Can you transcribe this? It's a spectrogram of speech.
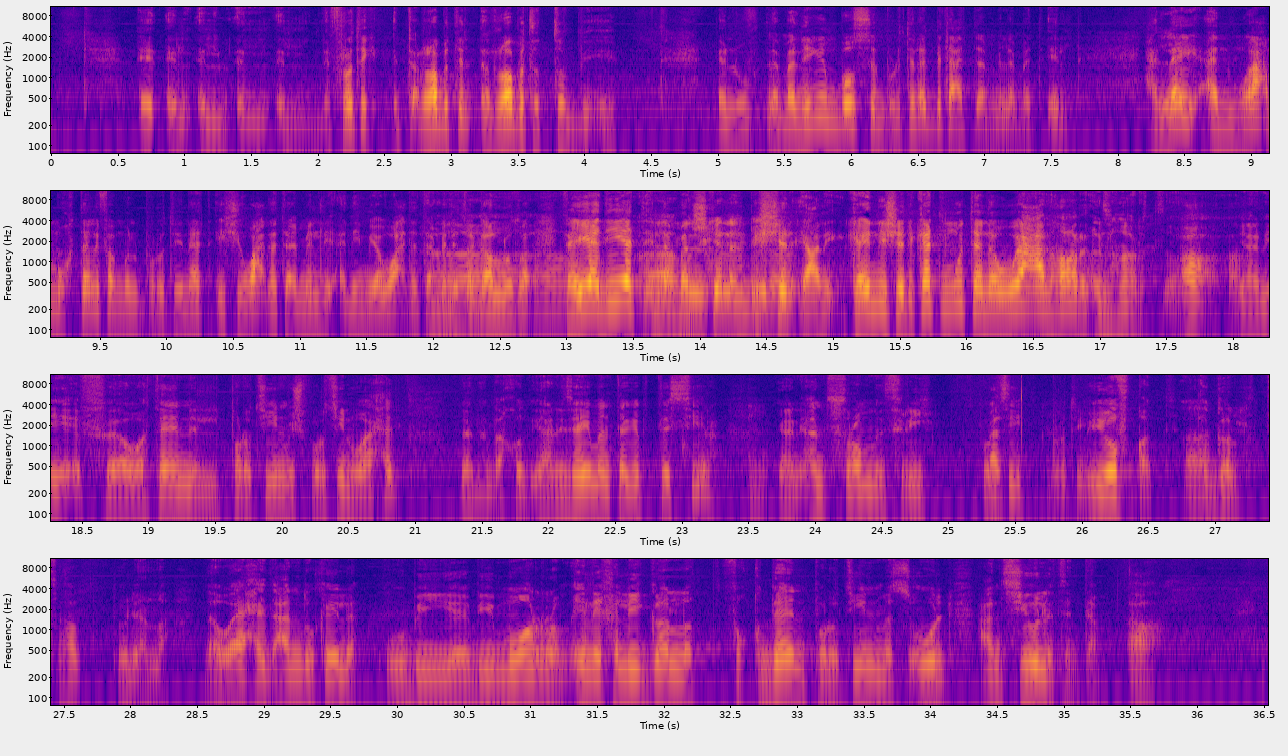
ال- ال- ال- ال- ال nephrotic الرابط الرابط الطبي إيه؟ إنه لما نيجي نبص البروتينات بتاعه الدم لما تقل هنلاقي أنواع مختلفة من البروتينات. شيء واحدة تعمل لي أنيميا واحدة تعمل لي آه، تجلط. آه. فهي ديت آه، لما مشكلة كبيرة. الشر... يعني كأن شركات متنوعة انهارت. انهارت. آه، آه. يعني فوتان البروتين مش بروتين واحد. ده أنا باخد يعني زي ما أنت جبت السيرة. يعني antithrombin 3 بروتين. بروتين. بيفقد آه. الجلط. آه. تقول لي الله ده واحد عنده كلى وبيمورم إيه اللي يخليه يتجلط؟ فقدان بروتين مسؤول عن سيولة الدم. آه.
